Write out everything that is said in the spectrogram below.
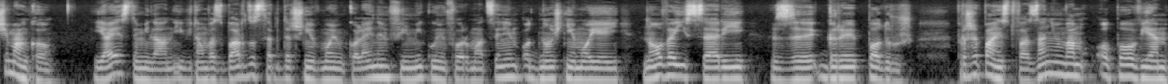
Siemanko, ja jestem Milan i witam Was bardzo serdecznie w moim kolejnym filmiku informacyjnym odnośnie mojej nowej serii z gry Podróż. Proszę Państwa, zanim Wam opowiem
